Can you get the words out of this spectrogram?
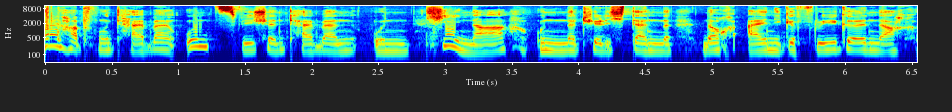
innerhalb von Taiwan und zwischen Taiwan und China und natürlich dann noch einige Flüge nach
